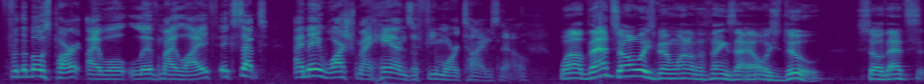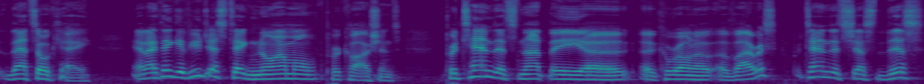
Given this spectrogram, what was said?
for the most part, I will live my life, except I may wash my hands a few more times now. Well, that's always been one of the things I always do. So that's that's okay. And I think if you just take normal precautions, pretend it's not the uh, uh, coronavirus, pretend it's just this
